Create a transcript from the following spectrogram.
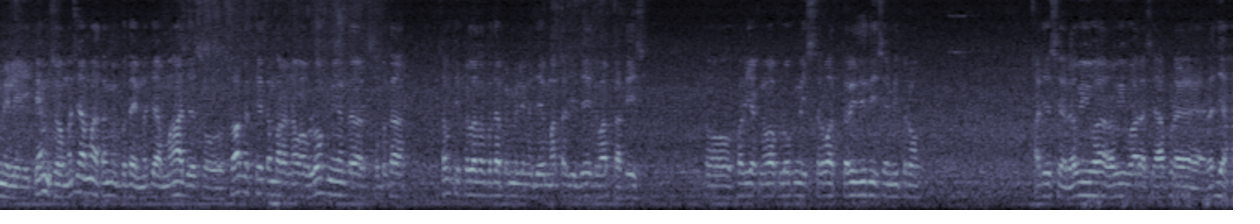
ફેમિલી કેમ છો? મજામાં? તમે બધા મજામાં જ હશો સ્વાગત છે તમારા નવા વ્લોગની અંદર. તો બધા સૌથી પહેલાં તો બધા ફેમિલીને જય માતાજી જય દ્વારકાધીશ. તો ફરી એક નવા બ્લોગની શરૂઆત કરી દીધી છે મિત્રો. આજે છે રવિવાર રવિવારે છે આપણે રજા.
